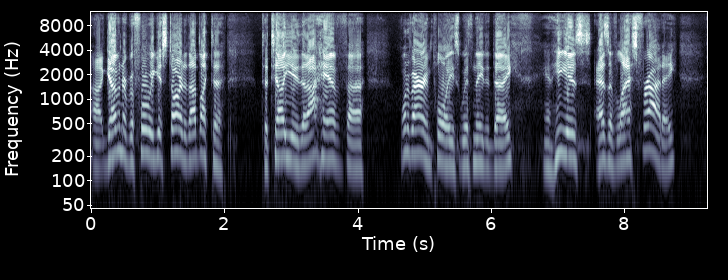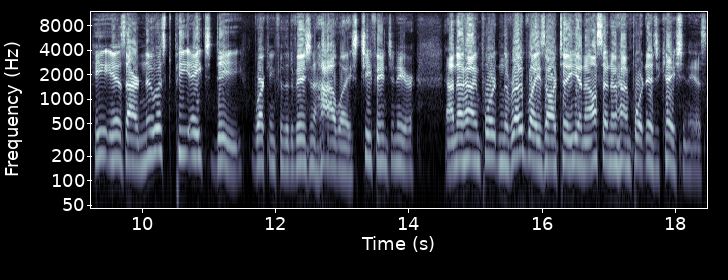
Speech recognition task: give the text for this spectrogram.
Uh, Governor, before we get started, I'd like to, to tell you that I have uh, one of our employees with me today, and he is, as of last Friday, he is our newest PhD working for the Division of Highways, Chief Engineer. I know how important the roadways are to you, and I also know how important education is.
